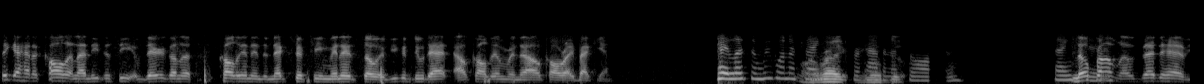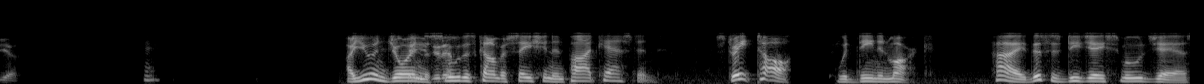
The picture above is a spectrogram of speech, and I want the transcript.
think I had a call and I need to see if they're going to call in in the next 15 minutes. So if you could do that, I'll call them and then I'll call right back in. Hey, listen, we want to thank right. you for having we'll us on. Thank no you. problem. I was glad to have you. Okay. Are you enjoying the smoothest conversation in podcasting? Straight Talk with Dean and Marc. Hi, this is DJ Smooth Jazz,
